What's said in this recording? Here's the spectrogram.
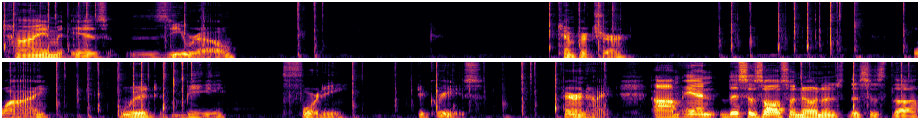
time is zero, temperature, Y would be 40 degrees Fahrenheit. Um, and this is also known as, this is the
